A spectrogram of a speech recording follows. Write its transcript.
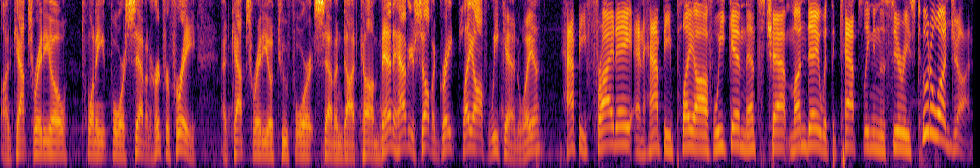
on Caps Radio 24 7. Heard for free at capsradio247.com. Ben, have yourself a great playoff weekend, will you? Happy Friday and happy playoff weekend. That's Chat Monday with the Caps leading the series 2 to 1, John.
